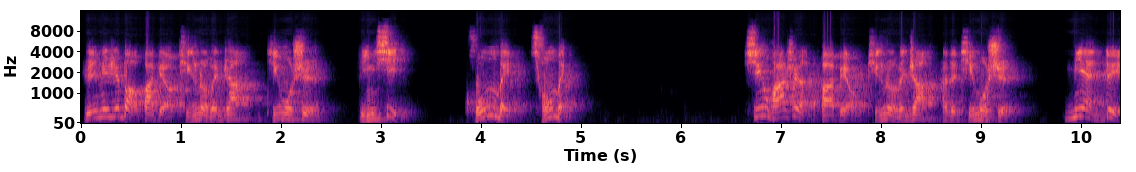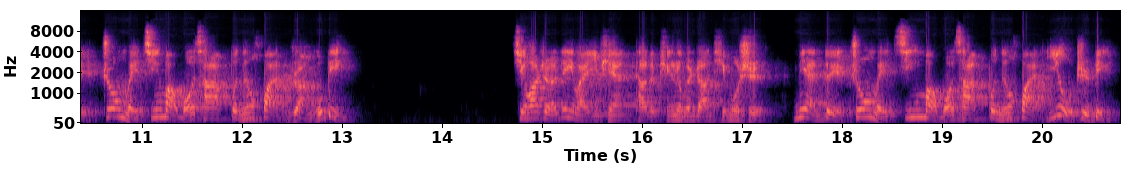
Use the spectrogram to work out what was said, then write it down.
人民日报发表评论文章，题目是“摒弃恐美从美”。新华社发表评论文章，它的题目是“面对中美经贸摩擦，不能患软骨病”。新华社另外一篇，他的评论文章题目是“面对中美经贸摩擦，不能患幼稚病”。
